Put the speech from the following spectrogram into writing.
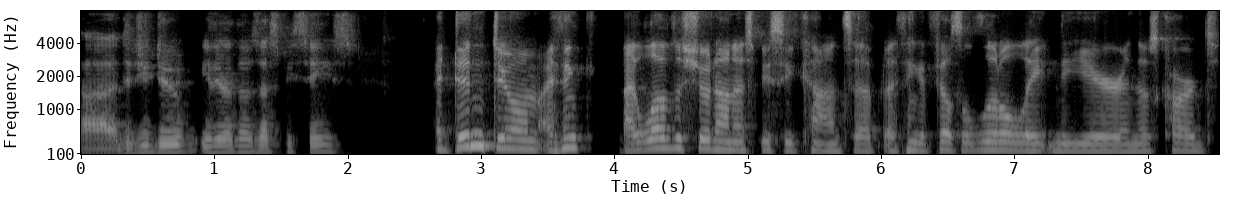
Uh, did you do either of those SBCs? I didn't do them. I think I love the Showdown SBC concept. I think it feels a little late in the year, and those cards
